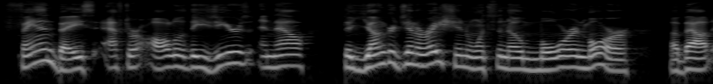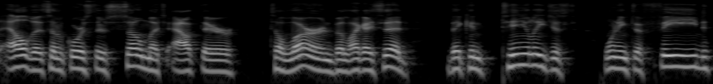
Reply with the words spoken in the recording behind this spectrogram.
fan base after all of these years. And now the younger generation wants to know more and more about Elvis. And of course, there's so much out there to learn. But like I said, they continually just wanting to feed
